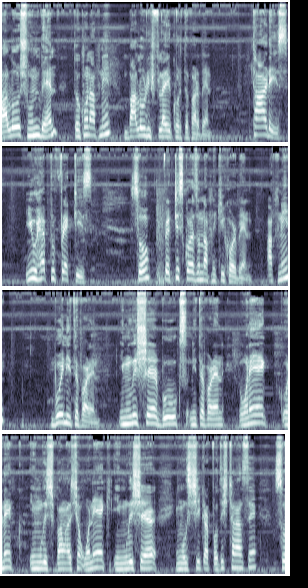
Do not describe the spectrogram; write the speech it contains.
ভালো শুনবেন, তখন আপনি ভালো রিপ্লাই করতে পারবেন। Third is you have to practice so practice করার জন্য আপনি কী করবেন? আপনি বই নিতে পারেন। ইংলিশের বুকস নিতে পারেন। অনেক অনেক ইংলিশ, বাংলাদেশে অনেক ইংলিশের, ইংলিশ শেখার প্রতিষ্ঠান আছে। সো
